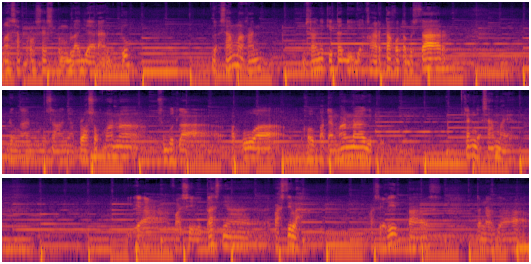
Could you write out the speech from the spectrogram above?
masa proses pembelajaran tuh nggak sama kan? Misalnya kita di Jakarta kota besar dengan misalnya pelosok mana sebutlah Papua kabupaten mana gitu. Kan nggak sama ya? Ya fasilitasnya pastilah. Fasilitas tenaga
